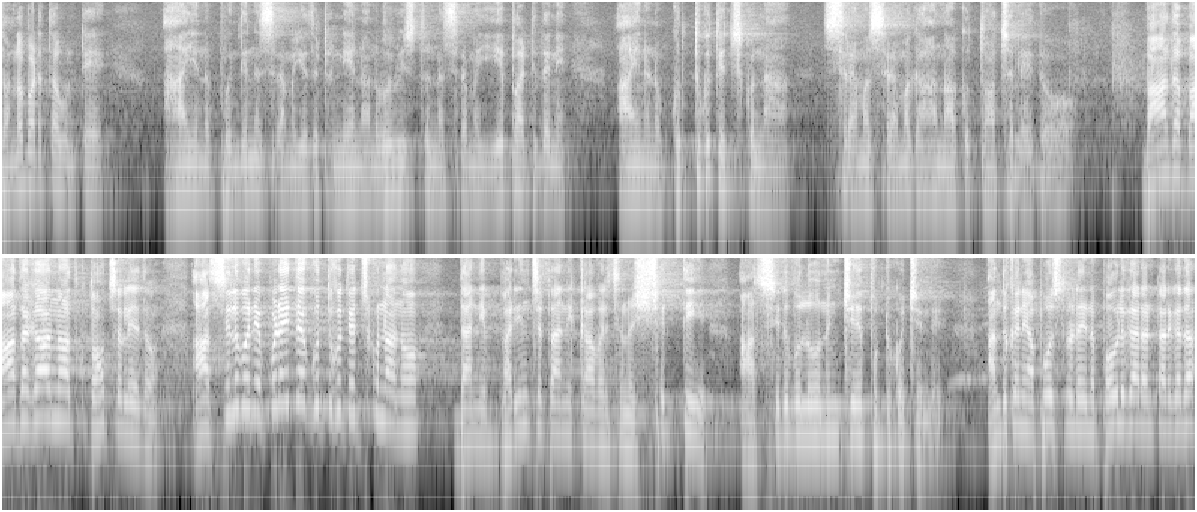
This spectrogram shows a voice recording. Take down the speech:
దున్నబడతా ఉంటే ఆయన పొందిన శ్రమ ఎదుట నేను అనుభవిస్తున్న శ్రమ ఏ పాటిదని ఆయనను గుర్తుకు తెచ్చుకున్న శ్రమ శ్రమగా నాకు తోచలేదు. బాధ బాధగా నాకు తోచలేదు. ఆ సిలువను ఎప్పుడైతే గుర్తుకు తెచ్చుకున్నానో దాన్ని భరించటానికి కావలసిన శక్తి ఆ సిలువలో నుంచే పుట్టుకొచ్చింది. అందుకని అపోస్తుడైన పౌలు గారు అంటారు కదా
